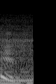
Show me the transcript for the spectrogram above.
Hmm.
